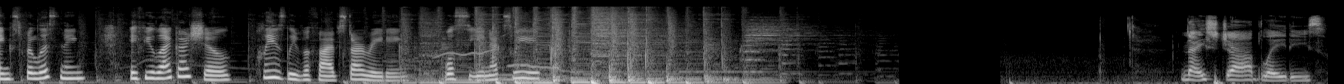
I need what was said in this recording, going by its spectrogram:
Thanks for listening. If you like our show, please leave a five star rating. We'll see you next week. Nice job, ladies.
